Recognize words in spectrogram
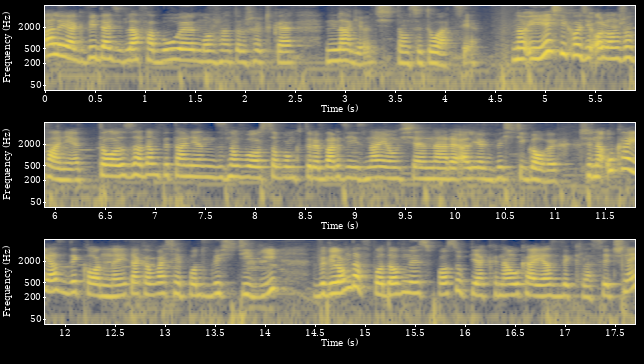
Ale jak widać dla fabuły można troszeczkę nagiąć tą sytuację. No i jeśli chodzi o lążowanie, to zadam pytanie znowu osobom, które bardziej znają się na realiach wyścigowych. Czy nauka jazdy konnej, taka właśnie pod wyścigi, wygląda w podobny sposób jak nauka jazdy klasycznej?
